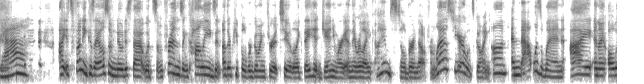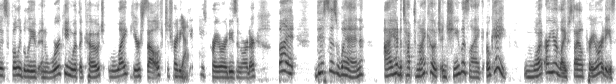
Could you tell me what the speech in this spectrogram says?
Yeah. I, it's funny because I also noticed that with some friends and colleagues and other people were going through it too. Like they hit January and they were like, I am still burned out from last year. What's going on? And that was when I, and I always fully believe in working with a coach like yourself to try to yeah. get these priorities in order. But this is when I had to talk to my coach and she was like, okay, what are your lifestyle priorities?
